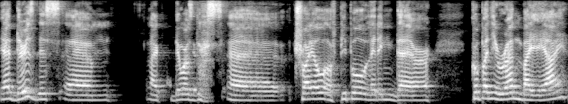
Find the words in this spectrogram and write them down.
Yeah, there is this. Um, like there was this uh, trial of people letting their company run by AI.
